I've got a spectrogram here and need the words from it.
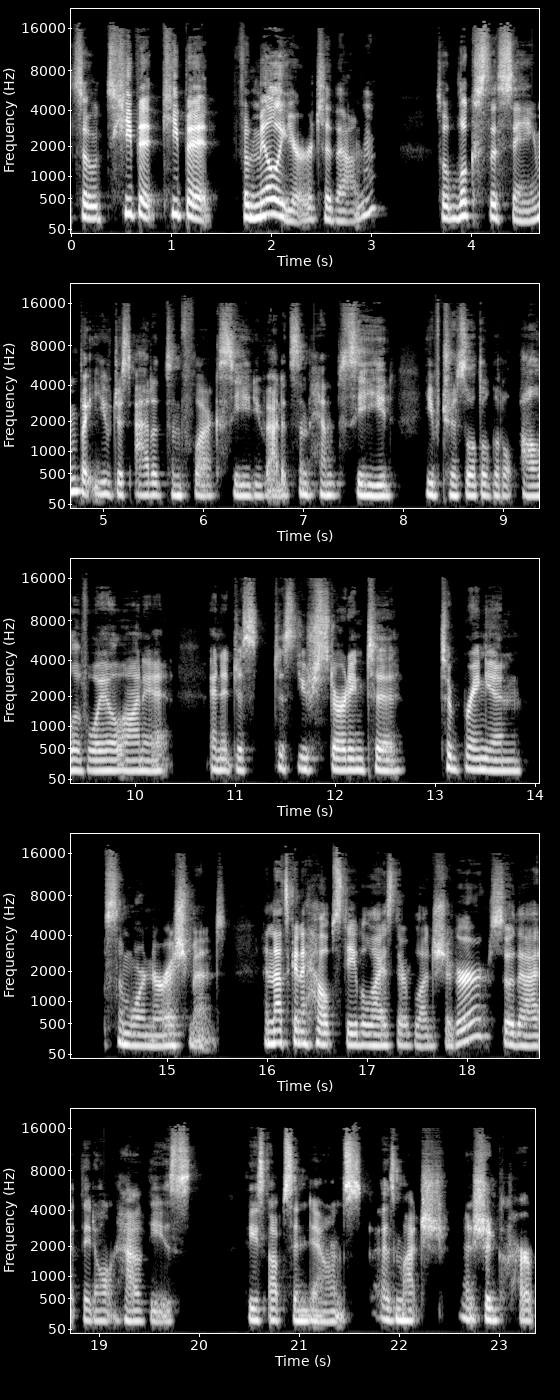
so keep it keep it familiar to them. So it looks the same, but you've just added some flax seed, you've added some hemp seed, you've drizzled a little olive oil on it, and it just just you're starting to to bring in some more nourishment. And that's going to help stabilize their blood sugar so that they don't have these these ups and downs as much and should curb,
